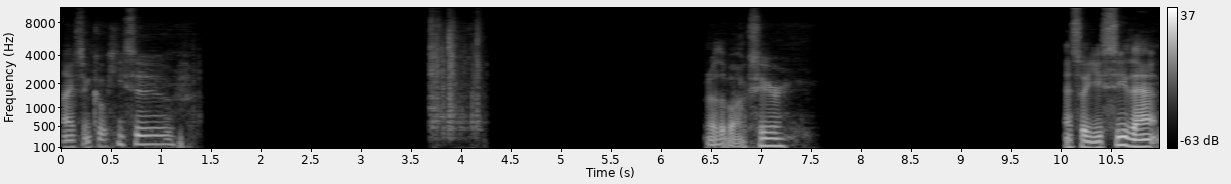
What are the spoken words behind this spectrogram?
Nice and cohesive. Another box here. And so you see that.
